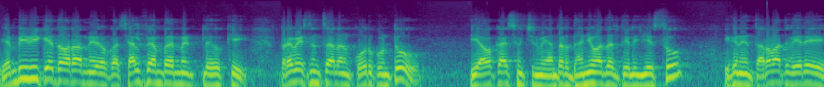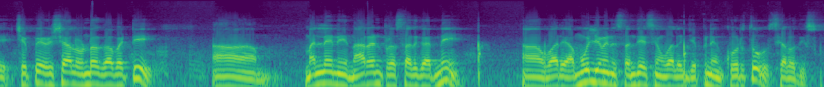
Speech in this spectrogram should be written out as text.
ఎంబీవీకే ద్వారా మీరు ఒక సెల్ఫ్ ఎంప్లాయ్మెంట్లోకి ప్రవేశించాలని కోరుకుంటూ ఈ అవకాశం ఇచ్చిన మీ అందరూ ధన్యవాదాలు తెలియజేస్తూ ఇక నేను తర్వాత వేరే చెప్పే విషయాలు ఉండవు కాబట్టి మల్లేని నారాయణ ప్రసాద్ గారిని వారి అమూల్యమైన సందేశం ఇవ్వాలని చెప్పి నేను కోరుతూ సెలవు తీసుకుంటాను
